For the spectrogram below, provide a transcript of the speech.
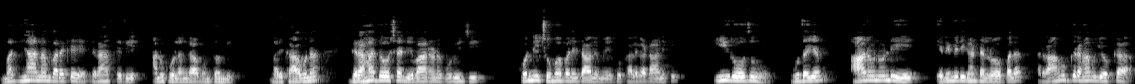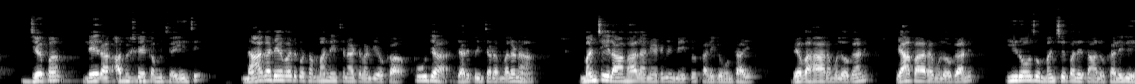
మధ్యాహ్నం వరకే గ్రహస్థితి అనుకూలంగా ఉంటుంది. మరి కావున గ్రహదోష నివారణ గురించి కొన్ని శుభ ఫలితాలు మీకు కలగడానికి ఈరోజు ఉదయం ఆరు నుండి ఎనిమిది గంటల లోపల రాహుగ్రహం యొక్క జపం లేదా అభిషేకం చేయించి నాగదేవతకు సంబంధించినటువంటి ఒక పూజ జరిపించడం వలన మంచి లాభాలు అనేటివి మీకు కలిగి ఉంటాయి. వ్యవహారములో కానీ వ్యాపారములో కానీ ఈరోజు మంచి ఫలితాలు కలిగి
